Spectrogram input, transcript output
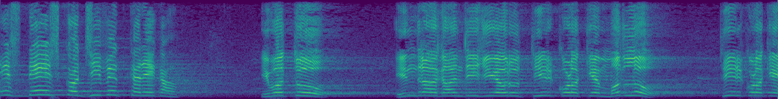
इस देश को जीवित करेगा ಇವತ್ತು ಇಂದಿರಾ ಗಾಂಧೀಜಿ ಅವರು ತೀರ್ಕೊಳ್ಳೋಕೆ ಮೊದಲು ತೀರ್ಕೊಳ್ಳೋಕೆ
